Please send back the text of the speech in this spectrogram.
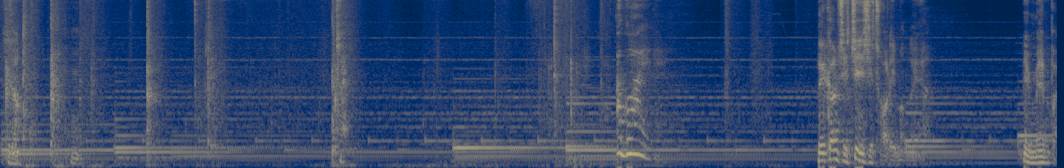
先生。你敢是正式带你问的啊？你免拜。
